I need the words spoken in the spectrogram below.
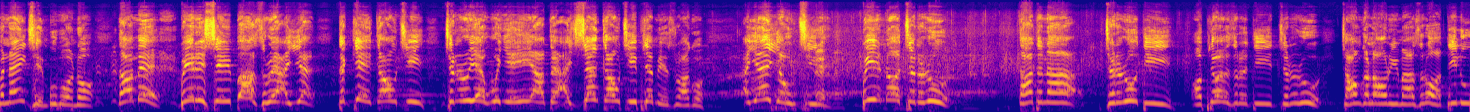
မနိုင်ချင်ဘူးပေါ့နော်ဒါပေမဲ့ပေရီရှေဘဆိုတဲ့အယတ်တကယ်ကောင်းကြီးကျွန်တော်ရဲ့ဝိညာဉ်ရေးရတဲ့အရန်ကောင်းကြီးဖြစ်မယ်ဆိုတာကိုအရင်ယုံကြည်တယ်ပြီးရင်တော့ကျွန်တော်တို့သာသနာကျွန်တော်တို့ဒီအော်ပြောရဆိုတော့ဒီကျွန်တော်တို့ကြောင်ကလောင်ဒီမှာဆိုတော့ဒီလူ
